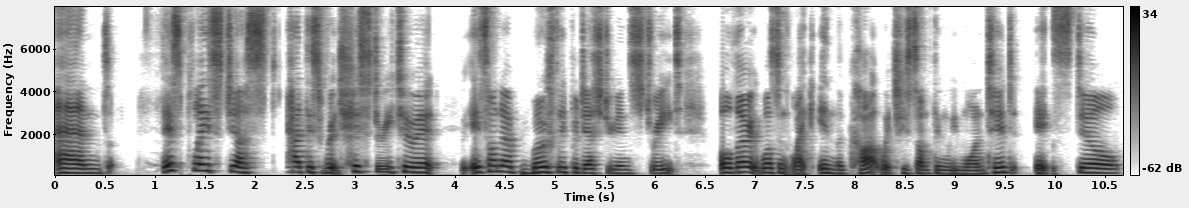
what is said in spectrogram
And this place just had this rich history to it. It's on a mostly pedestrian street. Although it wasn't like in the cut, which is something we wanted, it still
